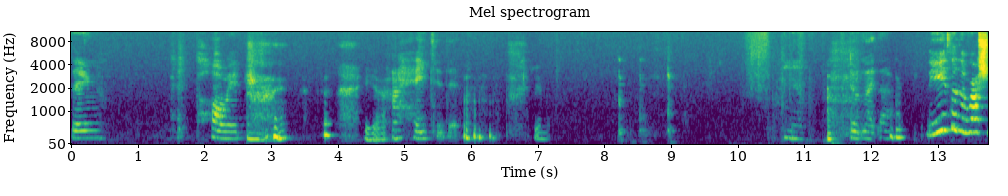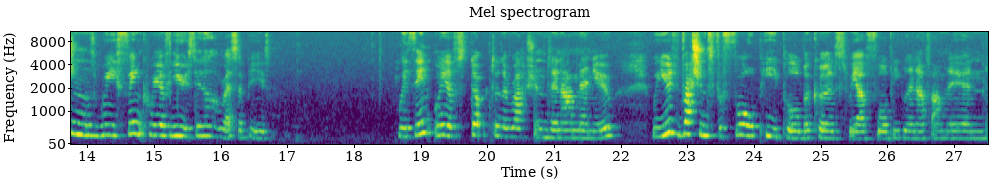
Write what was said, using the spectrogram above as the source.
thing. Porridge. Yeah. I hated it. Yeah. No, don't like that. These are the rations we think we have used in our recipes. We think we have stuck to the rations in our menu. We used rations for four people because we have four people in our family and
